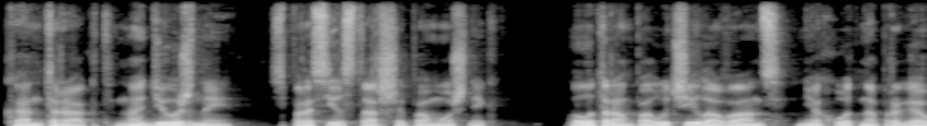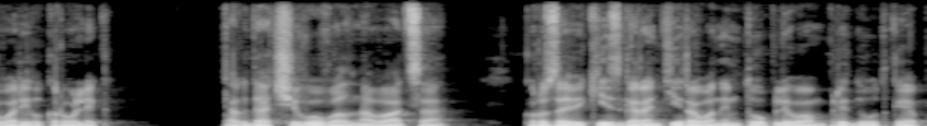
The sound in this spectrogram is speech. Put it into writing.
«Контракт надежный?» – спросил старший помощник. «Утром получил аванс», – неохотно проговорил кролик. «Тогда чего волноваться? Грузовики с гарантированным топливом придут, Кэп.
